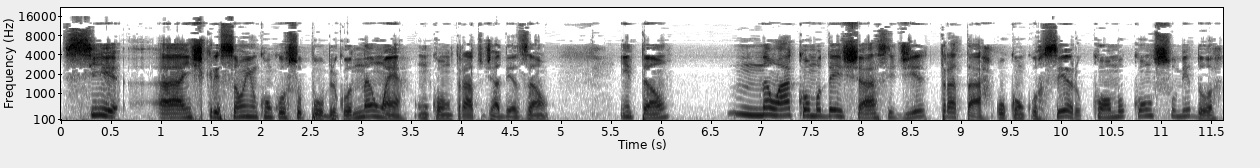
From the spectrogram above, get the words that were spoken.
Se a inscrição em um concurso público não é um contrato de adesão, então não há como deixar-se de tratar o concurseiro como consumidor.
